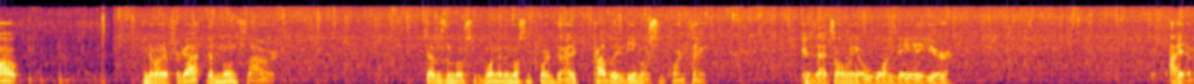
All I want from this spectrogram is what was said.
Oh, you know what I forgot? The moonflower. That was the most one of the most important, probably the most important thing, because that's only a one day a year item.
